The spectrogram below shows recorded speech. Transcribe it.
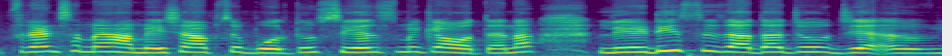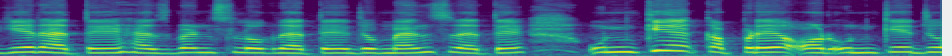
फ्रेंड्स मैं हमेशा आपसे बोलती हूँ सेल्स में क्या होता है ना लेडीज़ से ज़्यादा जो ये रहते हैं हस्बैंड्स लोग रहते हैं, जो मेंस रहते हैं, उनके कपड़े और उनके जो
